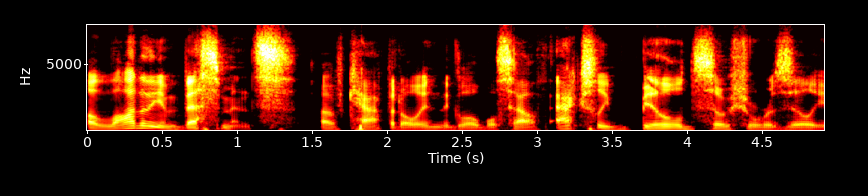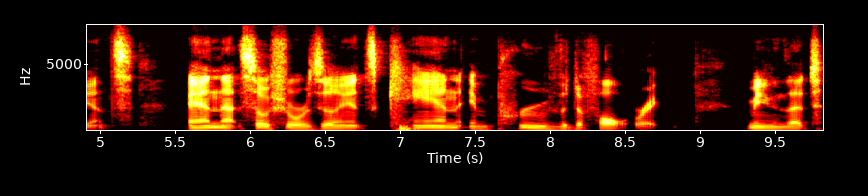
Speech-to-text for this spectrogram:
a lot of the investments of capital in the global south actually build social resilience. And that social resilience can improve the default rate, meaning that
